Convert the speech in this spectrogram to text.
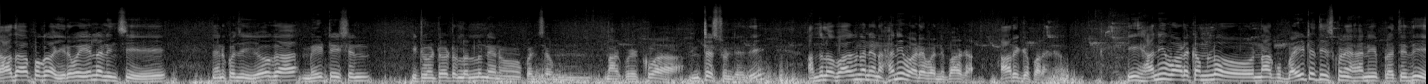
దాదాపుగా ఇరవై ఏళ్ళ నుంచి నేను కొంచెం యోగా మెడిటేషన్ ఇటువంటి వాటిలలో నేను కొంచెం నాకు ఎక్కువ ఇంట్రెస్ట్ ఉండేది. అందులో భాగంగా నేను హనీ వాడేవాడిని బాగా ఆరోగ్యపరంగా. ఈ హనీ వాడకంలో నాకు బయట తీసుకునే హనీ ప్రతిదీ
